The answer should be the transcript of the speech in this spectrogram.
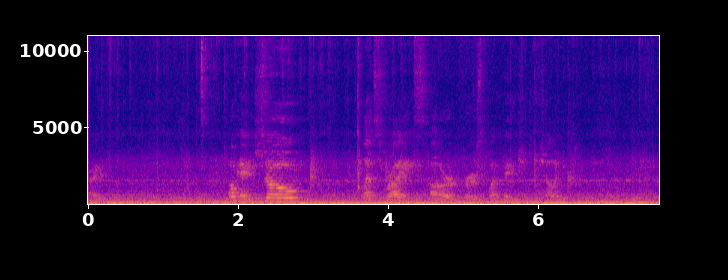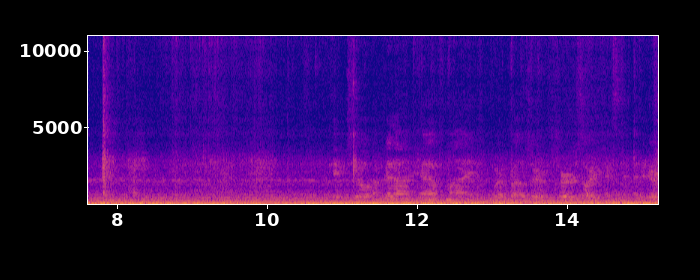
All right. Okay, so let's write our first web page, shall we? Okay, so I'm gonna have my web browser, or sorry, text editor,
